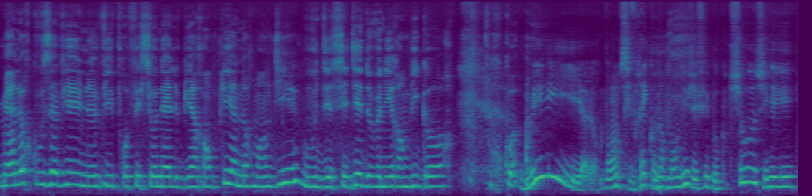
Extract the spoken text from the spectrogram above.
Mais alors que vous aviez une vie professionnelle bien remplie en Normandie, vous décidiez de venir en Bigorre. Pourquoi? Oui, alors bon, c'est vrai qu'en Normandie, j'ai fait beaucoup de choses. J'ai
